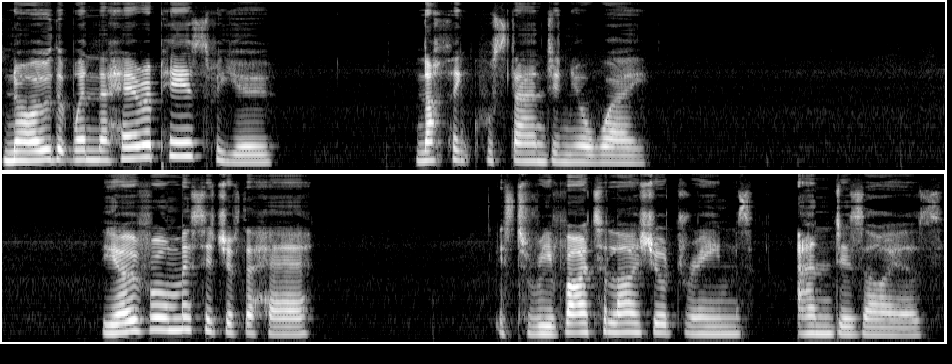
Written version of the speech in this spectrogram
Know that when the hare appears for you, nothing will stand in your way. The overall message of the hare is to revitalize your dreams and desires.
